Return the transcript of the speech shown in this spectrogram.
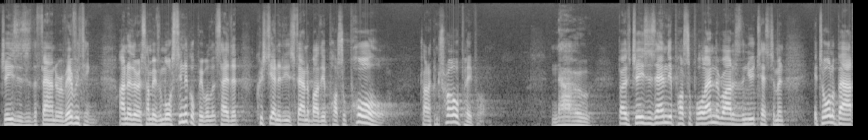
Jesus is the founder of everything. I know there are some even more cynical people that say that Christianity is founded by the Apostle Paul, trying to control people. No. Both Jesus and the Apostle Paul and the writers of the New Testament, it's all about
